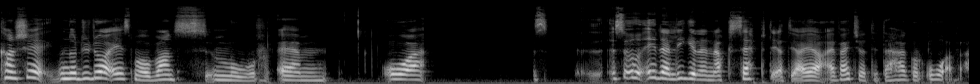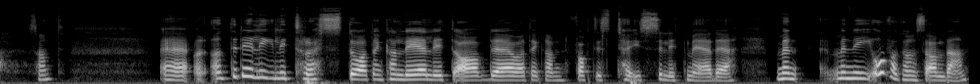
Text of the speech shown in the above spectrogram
Kanskje når du da er småbarnsmor, um, og så det, ligger det en aksept i at ja, ja, jeg vet jo at dette her går over. sant? Eh, at det ligger litt trøst, og at en kan le litt av det, og at en kan faktisk tøyse litt med det. Men, men i overgangsalderen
